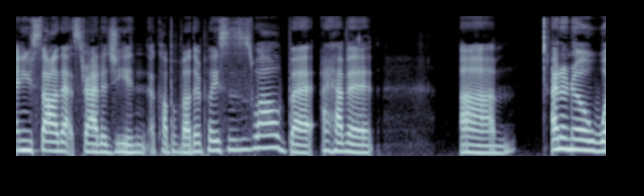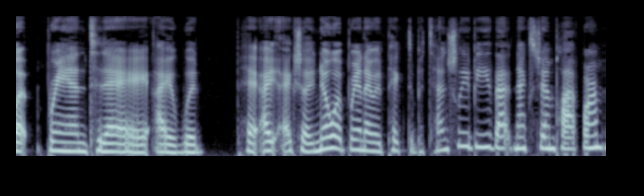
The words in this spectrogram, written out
and you saw that strategy in a couple of other places as well. But I haven't, um, I don't know what brand today I would pick. I actually I know what brand I would pick to potentially be that next gen platform.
